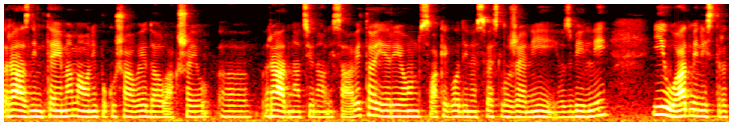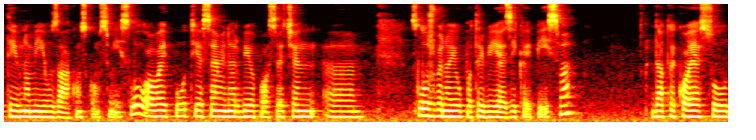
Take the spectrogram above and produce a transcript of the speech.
Raznim temama oni pokušavaju da olakšaju rad nacionalnih savjeta jer je on svake godine sve složeniji i ozbiljniji i u administrativnom i u zakonskom smislu. Ovaj put je seminar bio posvećen e, službenoj upotrebi jezika i pisma, dakle koje su,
